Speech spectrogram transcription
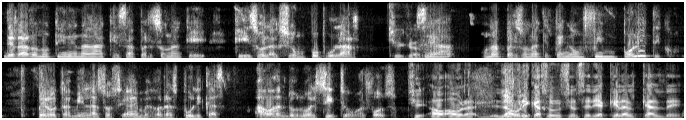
de raro no tiene nada que esa persona que, que hizo la acción popular sea una persona que tenga un fin político. Pero también la Sociedad de Mejoras Públicas abandonó el sitio, Alfonso. Sí, ahora, la única solución sería que el alcalde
